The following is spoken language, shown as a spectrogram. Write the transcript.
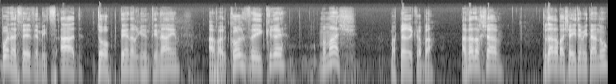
בוא נעשה איזה מצעד, top 10 ארגנטינאים, אבל כל זה יקרה ממש בפרק הבא. אז עד עכשיו, תודה רבה שהייתם איתנו,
